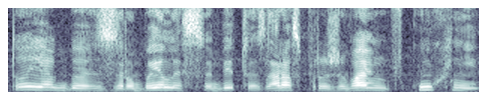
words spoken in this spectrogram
То якби зробили собі, то зараз проживаємо в кухні.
